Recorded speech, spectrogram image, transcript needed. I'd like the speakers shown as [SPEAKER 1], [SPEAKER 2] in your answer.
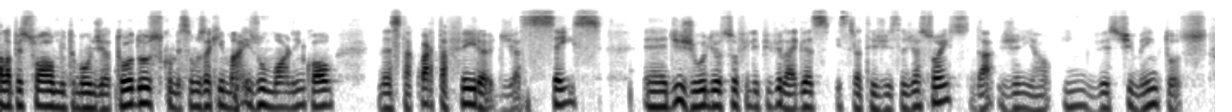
[SPEAKER 1] Fala pessoal, muito bom dia a todos. Começamos aqui mais um Morning Call nesta quarta-feira, dia 6 eh, de julho. Eu sou Felipe Vilegas, estrategista de ações da Genial Investimentos.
